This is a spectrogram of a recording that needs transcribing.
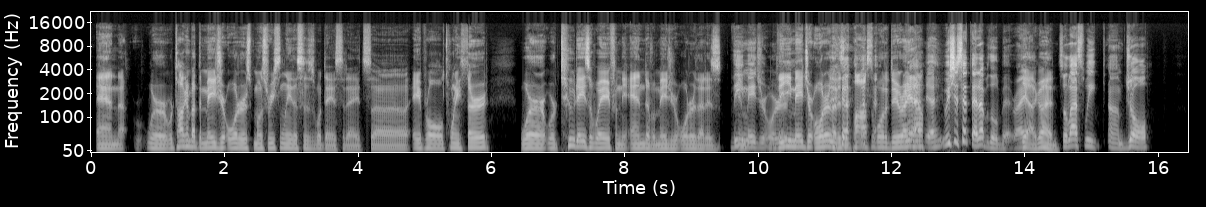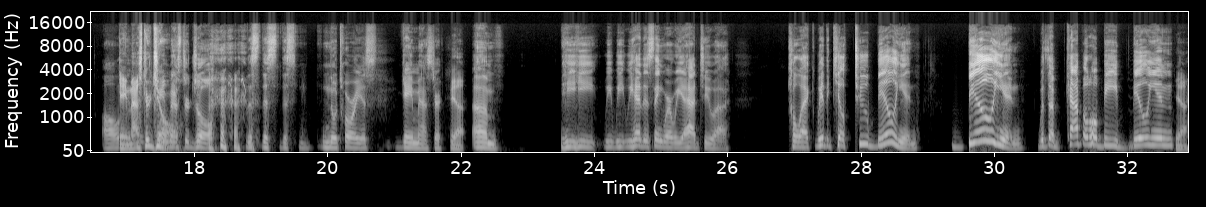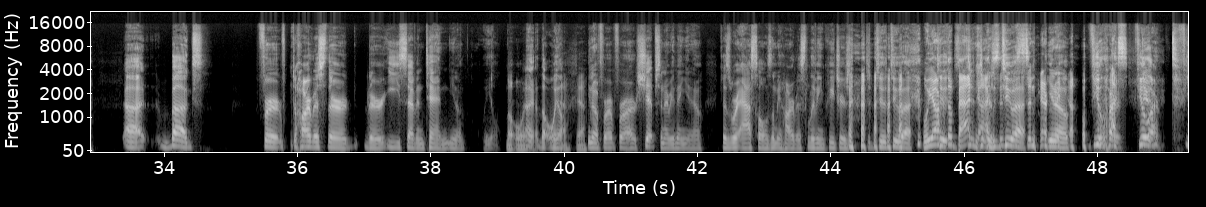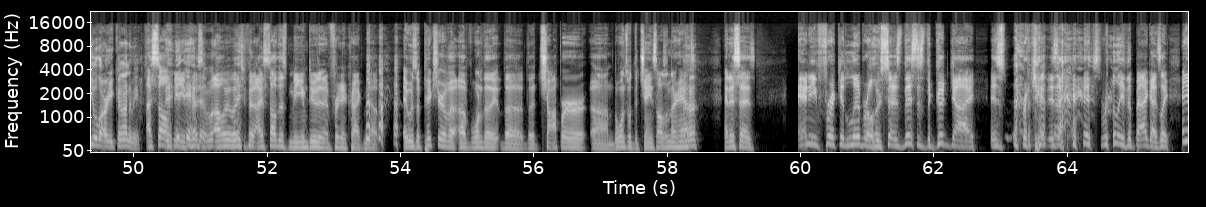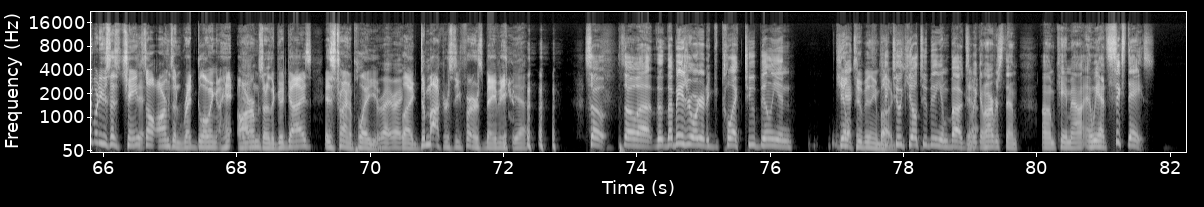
and we're we're talking about the major orders. Most recently, this is what day is today? It's uh, April twenty third. We're we're two days away from the end of a major order that is the im- major order. the major order that is impossible to do right yeah, now. Yeah, we should set that up a little bit, right? Yeah, go ahead. So last week, um, Joel, all Game Master Joel. Game Master Joel, this this this notorious game master. Yeah. Um, he he we we we had this thing where we had to uh collect. We had to kill two billion billion with a capital B billion. Yeah. Uh, bugs for to harvest their their E seven ten. You know, wheel. the oil. Uh, the oil Yeah, yeah. you know, for for our ships and everything, you know, because we're assholes and we harvest living creatures to to, to uh, We are to- the bad to- guys to, this uh, you know, fuel our fuel our fuel our economy. I saw a meme. I, saw, I'll let you finish. I saw this meme, dude, and it freaking cracked me up. it was a picture of a, of one of the the the chopper, um, the ones with the chainsaws in their hands, Uh-huh. And it says, "Any freaking liberal who says this is the good guy is freaking is is really the bad guy." It's like anybody who says chainsaw arms and red glowing ha- arms are the good guys is trying to play you. Right, right. Like democracy first, baby. yeah. So so uh, the the major order to collect two billion Kill Yeah, two billion bugs. to kill two billion bugs so we can harvest them um, came out, and we had six days,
